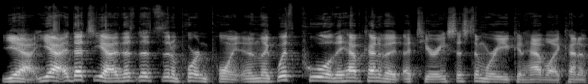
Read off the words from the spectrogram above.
Yeah, yeah, that's yeah, that's that's an important point. And like with Pool, they have kind of a, a tiering system where you can have like kind of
